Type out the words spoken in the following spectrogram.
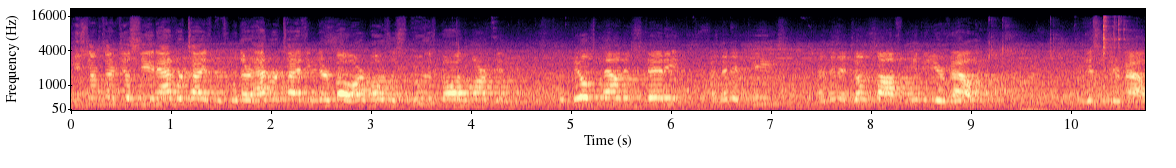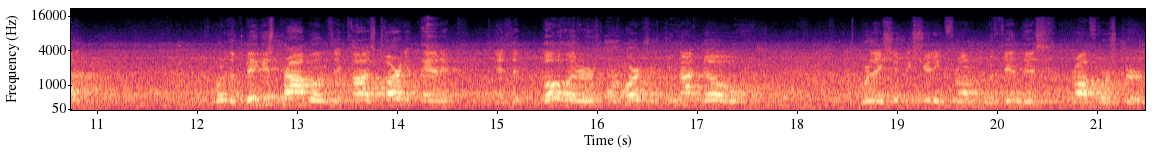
You sometimes you'll see in advertisements when they're advertising their bow. Our bow is the smoothest bow on the market. It builds pounded steady, and then it peaks, and then it jumps off into your valley. And this is your valley. One of the biggest problems that cause target panic is that bow hunters or archers do not know where they should be shooting from within this draw force curve.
